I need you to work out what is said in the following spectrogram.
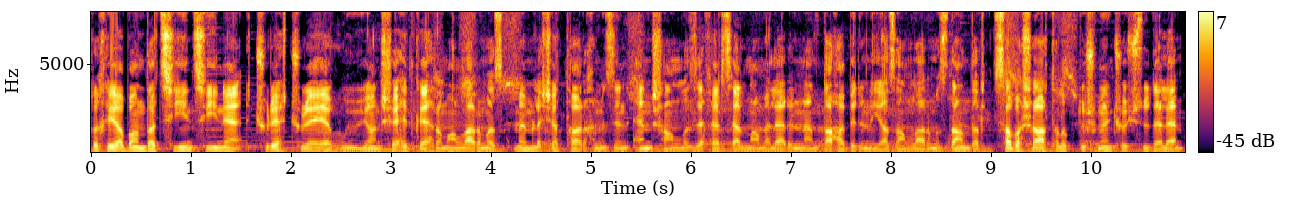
Fəxri xiyabanda çiyin-çiyinə, kürək-kürəyə uyuyan şəhid qəhrəmanlarımız məmləkət tariximizin ən şanlı zəfər səlnamələrindən daha birini yazanlarımızdandır. Savaşa atılıb düşmən köksüdələn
